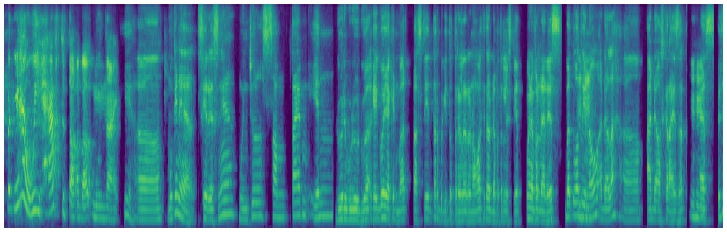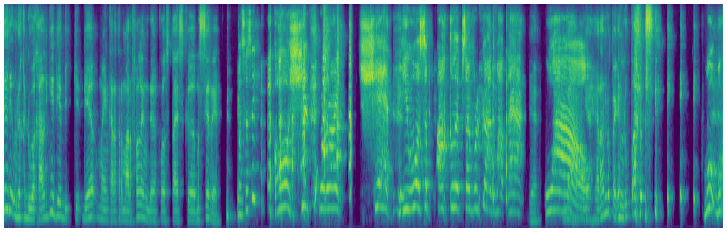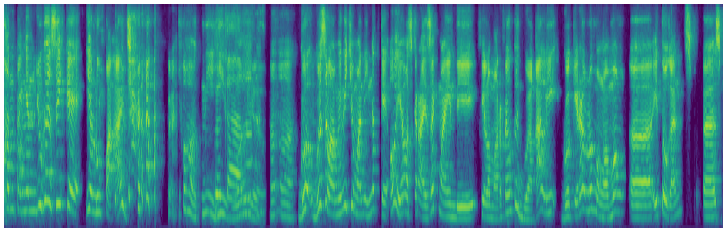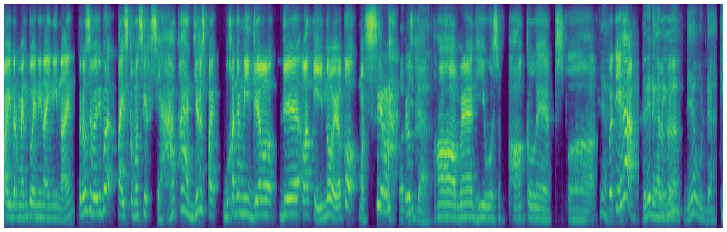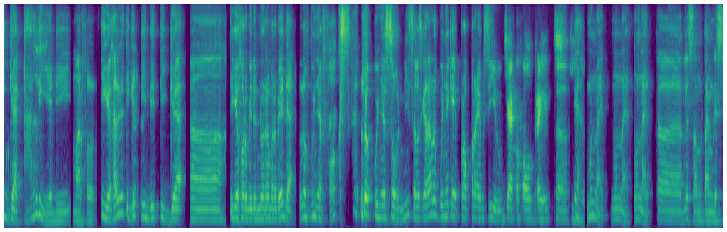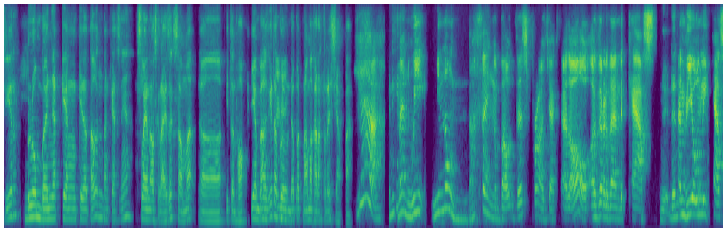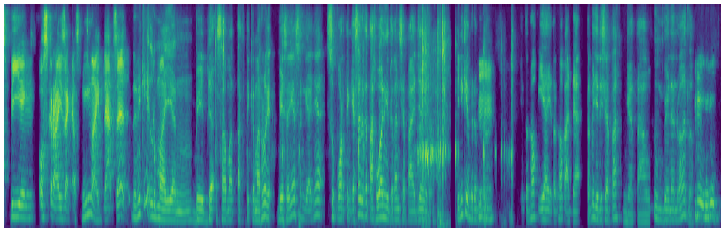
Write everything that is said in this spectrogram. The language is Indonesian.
but yeah, we have to talk about Moon Knight. Iya, eh, mungkin ya seriesnya muncul sometime in 2022. Kayak gue yakin banget pasti ntar begitu trailer nongol kita udah dapat release date whenever that is. But what we Mhm. know adalah eh, ada Oscar Isaac Mhm. as berarti udah kedua kalinya dia bikin dia main karakter Marvel yang udah close ties ke Mesir ya. Masa sih? Oh shit, you're right. Shit, he was Apocalypse. I forgot about that. Ya. Wow. Nggak- nggak heran lu pengen lupa sih. Bu, bukan pengen juga sih kayak ya lupa aja. Fuck me, he was. Gue gue selama ini cuma inget kayak oh ya Oscar Isaac main di film Marvel tuh dua kali. Gue kira lu mau ngomong eh, itu kan Sp- eh, Spider-Man 2099. Terus tiba-tiba ties ke Mesir. Siapa anjir? Spi- Bukannya Miguel dia Latino ya? Kok Mesir? Oh, Terus- tidak. Oh man, he was Apocalypse. Fuck. Yeah. But yeah, Jadi dengan ini Uh-huh. dia udah tiga kali ya di Marvel. Tiga kali di tiga di, di tiga eh, tiga Forbidden Door yang berbeda. Lo punya Fox, lo punya Sony, sama sekarang lo punya kayak proper MCU. Jack of all trades. Uh, ya, Moon Knight, Moon Knight, Moon Knight. Uh, release sometime this year. Belum banyak yang kita tahu tentang castnya selain Oscar Isaac sama uh, Ethan Hawke. Yang bahkan kita Mhm. belum dapat nama karakternya siapa. Yeah, Ini kan Man, we we know nothing about this project at all other than the cast. dan And the only cast being Oscar Isaac as Moon Knight. That's it. dan ini kayak lumayan beda sama taktik Marvel kayak biasanya seenggaknya supporting castnya udah ketahuan gitu kan siapa aja gitu. Ini kayak bener-bener Ethan Hawke, iya Ethan Hawke ada. Tapi jadi siapa? Nggak tahu. Tumbenan banget loh.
